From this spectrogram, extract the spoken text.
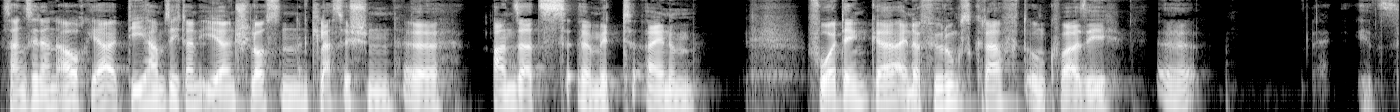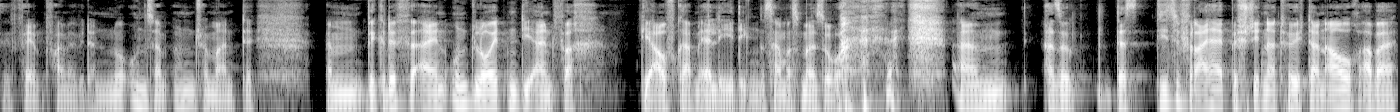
sagen sie dann auch, ja, die haben sich dann eher entschlossen, einen klassischen äh, Ansatz äh, mit einem Vordenker, einer Führungskraft und quasi äh, jetzt fallen mir wieder nur uncharmante ähm, Begriffe ein und Leuten, die einfach die Aufgaben erledigen, sagen wir es mal so. ähm, also das, diese Freiheit besteht natürlich dann auch, aber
